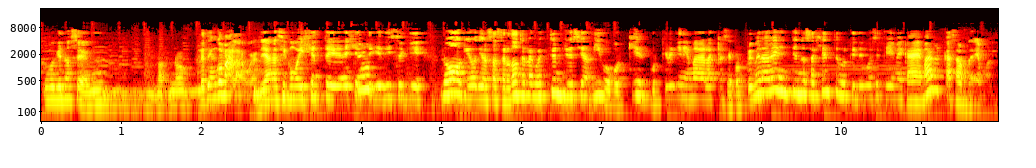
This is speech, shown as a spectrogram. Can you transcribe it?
como que no sé, no, no, le tengo mala, weón. Ya, así como hay gente, hay gente que dice que no, que odia al sacerdote la cuestión, yo decía, amigo, ¿por qué? ¿Por qué le tiene mal a las clases? Por primera vez entiendo a esa gente porque te puedo decir que me cae mal el cazador de demonios.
